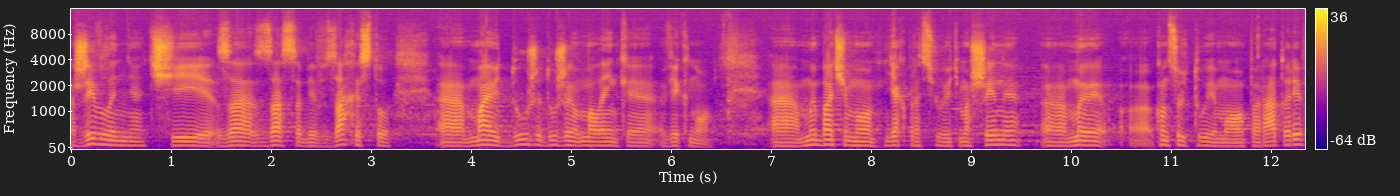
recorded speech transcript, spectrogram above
живлення чи за- засобів захисту е, мають дуже дуже маленьке вікно. Е, Ми бачимо, як працюють машини. е, Ми е, консультуємо операторів,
